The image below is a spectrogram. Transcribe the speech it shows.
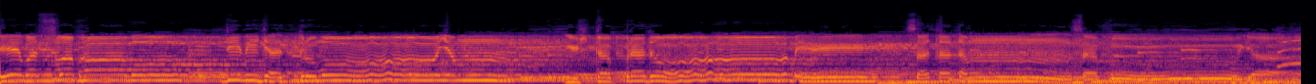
देवस्वभावो दिविजद्रुमोऽयम् इष्टप्रदो मे सततं स भूयात्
